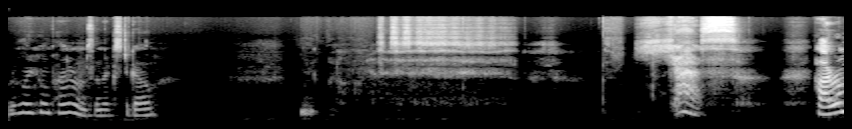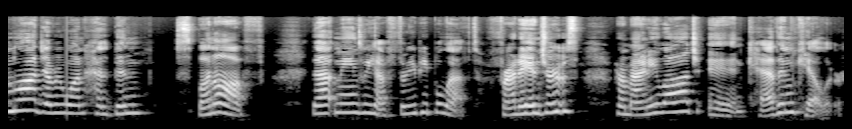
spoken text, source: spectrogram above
Really hope Hiram's the next to go. Yes! Hiram Lodge, everyone, has been spun off. That means we have three people left Fred Andrews, Hermione Lodge, and Kevin Keller.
